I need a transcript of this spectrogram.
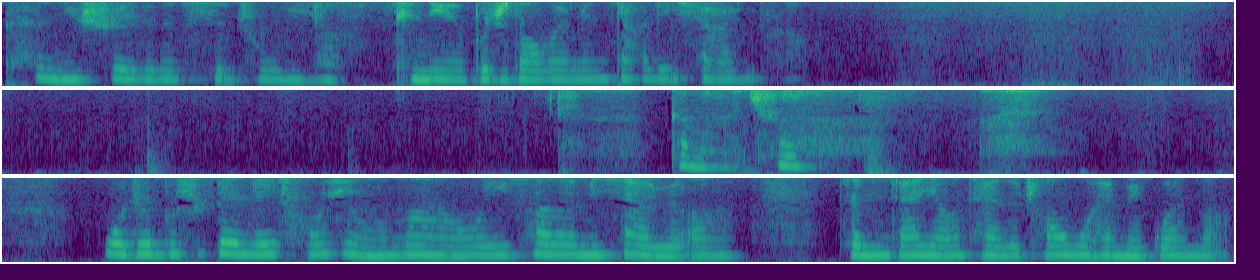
看你睡得跟死猪一样，肯定也不知道外面大雷下雨了。干嘛去了？我这不是被雷吵醒了吗？我一看外面下雨了，咱们家阳台的窗户还没关呢。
